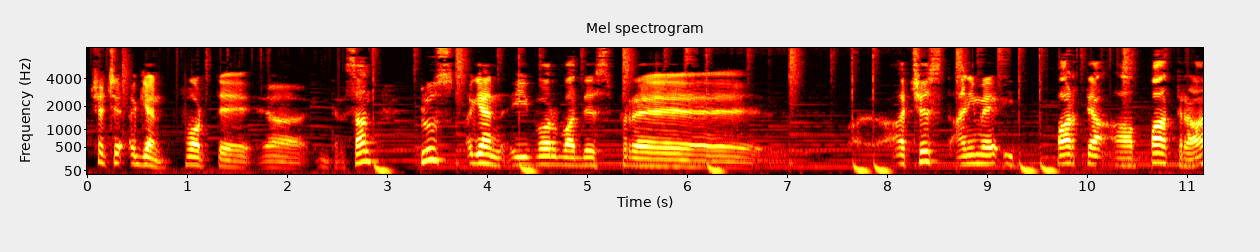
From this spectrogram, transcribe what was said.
ceea ce, again, foarte uh, interesant. Plus, again, e vorba despre uh, acest anime, e partea a patra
